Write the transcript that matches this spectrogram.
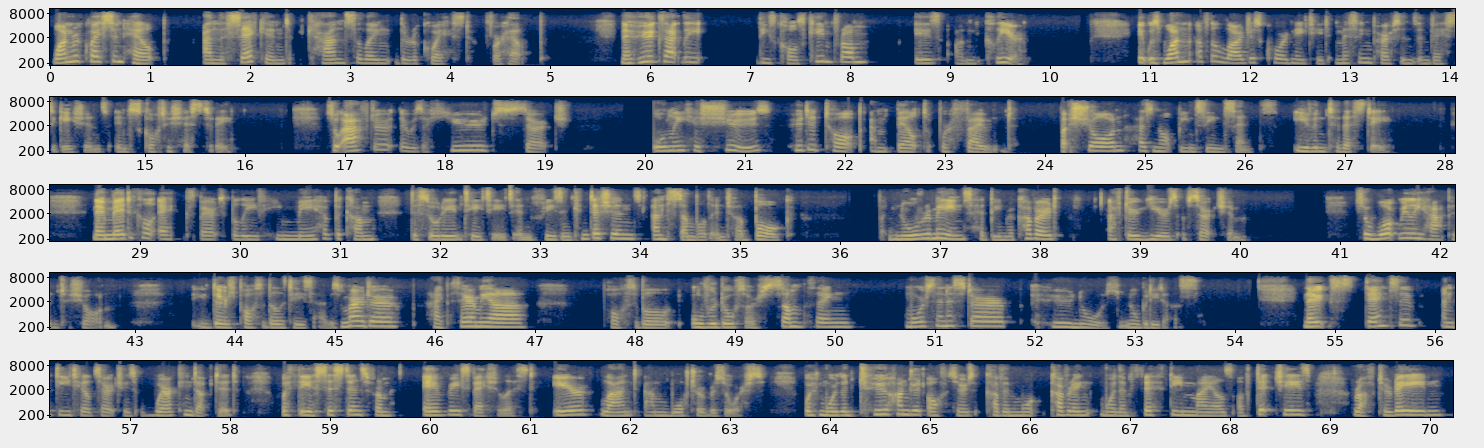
One requesting help and the second cancelling the request for help. Now, who exactly these calls came from is unclear. It was one of the largest coordinated missing persons investigations in Scottish history. So, after there was a huge search, only his shoes, hooded top, and belt were found, but Sean has not been seen since, even to this day. Now, medical experts believe he may have become disorientated in freezing conditions and stumbled into a bog, but no remains had been recovered after years of searching. So, what really happened to Sean? There's possibilities that it was murder, hypothermia, possible overdose or something more sinister. Who knows? Nobody does. Now, extensive and detailed searches were conducted with the assistance from every specialist, air, land, and water resource, with more than 200 officers covering more, covering more than 15 miles of ditches, rough terrain,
